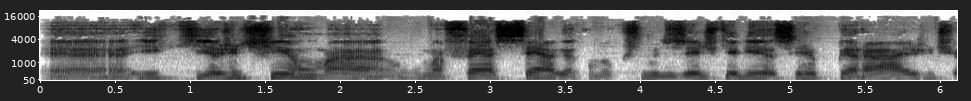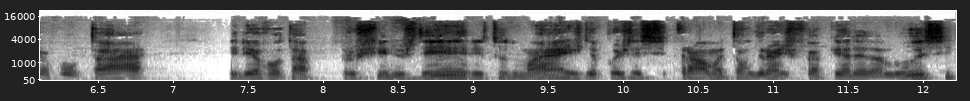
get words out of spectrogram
é, e que a gente tinha uma, uma fé cega, como eu costumo dizer, de que ele ia se recuperar, a gente ia voltar, ele ia voltar para os filhos dele e tudo mais, depois desse trauma tão grande que foi a perda da Lucy.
